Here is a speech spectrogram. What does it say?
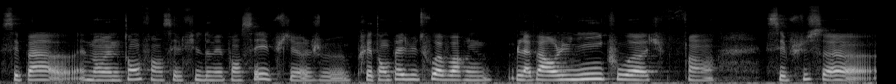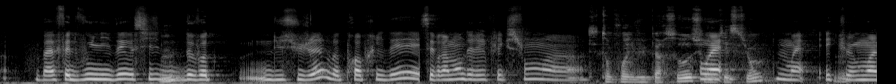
c'est pas, euh, mais en même temps, enfin, c'est le fil de mes pensées et puis je prétends pas du tout avoir une, la parole unique ou, enfin, c'est plus, bah, faites-vous une idée aussi mmh. de votre du sujet, votre propre idée. C'est vraiment des réflexions. Euh, c'est ton point de vue perso sur une question. Ouais, et que mm. moi,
